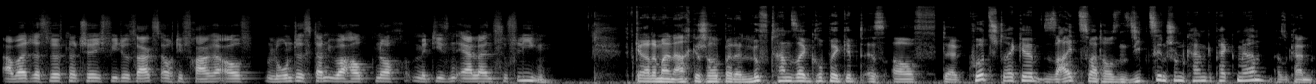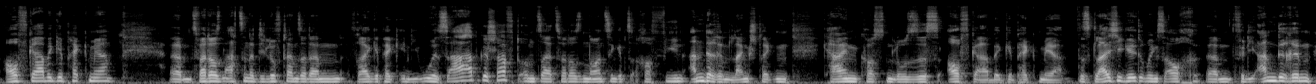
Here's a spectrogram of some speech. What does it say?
Aber das wirft natürlich, wie du sagst, auch die Frage auf, lohnt es dann überhaupt noch mit diesen Airlines zu fliegen? Ich habe gerade mal nachgeschaut, bei der Lufthansa-Gruppe gibt es auf der Kurzstrecke seit 2017 schon kein Gepäck mehr, also kein Aufgabegepäck mehr. 2018 ähm, hat die Lufthansa dann Freigepäck in die USA abgeschafft und seit 2019 gibt es auch auf vielen anderen Langstrecken kein kostenloses Aufgabegepäck mehr. Das gleiche gilt übrigens auch ähm, für die anderen,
